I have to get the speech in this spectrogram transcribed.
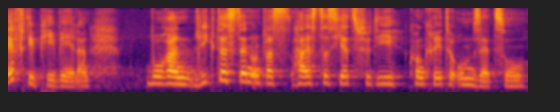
FDP-Wählern. Woran liegt das denn und was heißt das jetzt für die konkrete Umsetzung?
